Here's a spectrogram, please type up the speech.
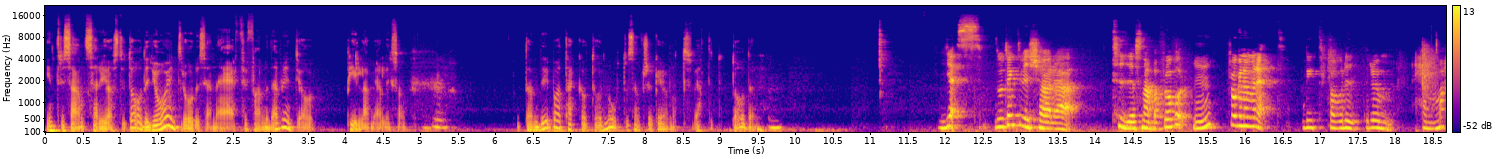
intressant, seriöst utav det. Jag har inte råd att säga nej för fan, det där vill inte jag pilla med liksom. Mm. Utan det är bara att tacka och ta emot och sen försöka göra något vettigt utav den. yes, då tänkte vi köra tio snabba frågor. Mm. Fråga nummer ett. Ditt favoritrum hemma?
